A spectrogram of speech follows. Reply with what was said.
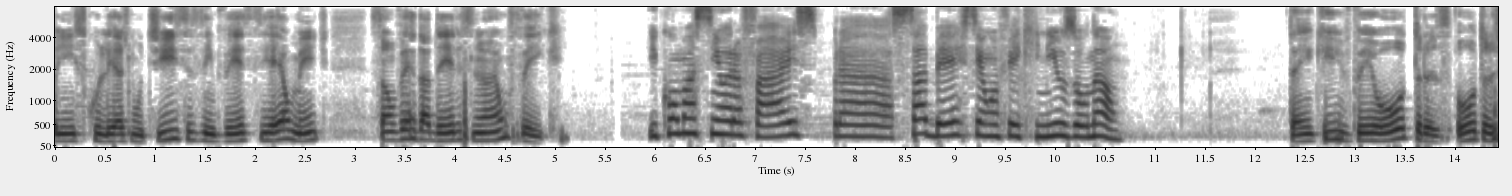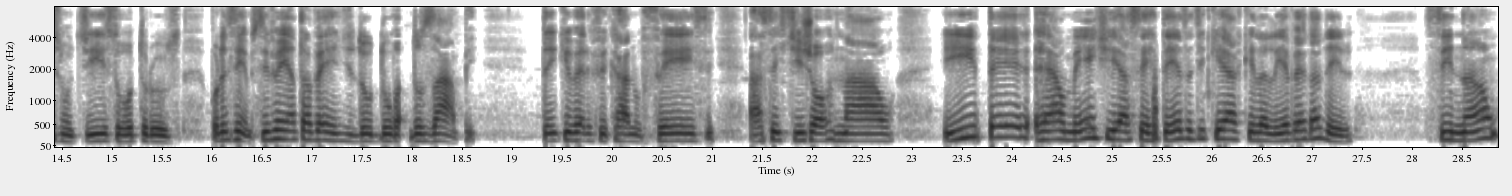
em escolher as notícias, em ver se realmente são verdadeiras, se não é um fake. E como a senhora faz para saber se é uma fake news ou não? Tem que ver outras, outras notícias, outros. Por exemplo, se vem através do, do, do zap, tem que verificar no Face, assistir jornal, e ter realmente a certeza de que aquilo ali é verdadeiro. Se não,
